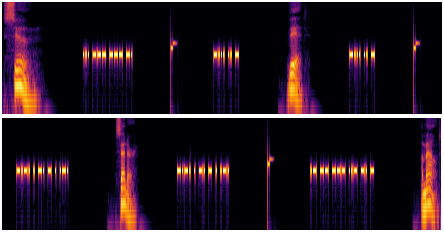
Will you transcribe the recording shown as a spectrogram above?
Soon. Vid. Center. Amount.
